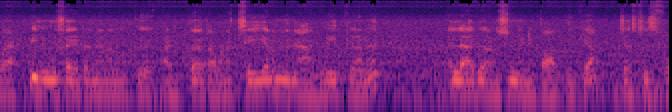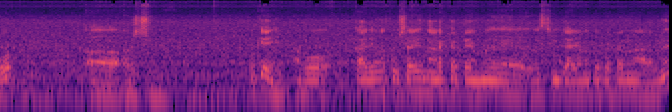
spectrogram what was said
ഹാപ്പി ന്യൂസായിട്ട് തന്നെ നമുക്ക് അടുത്ത തവണ ചെയ്യണം എന്ന് ഞാൻ ആഗ്രഹിക്കുകയാണ്. എല്ലാവരും അർജുന് വേണ്ടി പ്രാർത്ഥിക്കുക. Justice for Arjun. ഓക്കെ? അപ്പോൾ കാര്യങ്ങളൊക്കെ ഉഷാറായി നടക്കട്ടെ. നമ്മൾ റിസീവ് കാര്യങ്ങളൊക്കെ പെട്ടെന്ന് നടന്ന്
